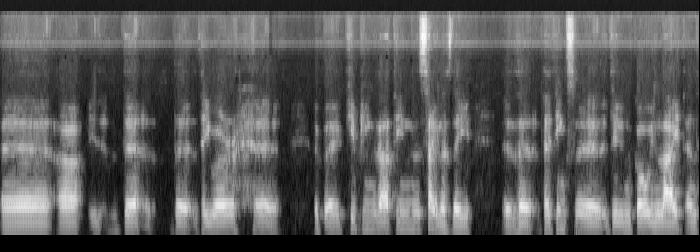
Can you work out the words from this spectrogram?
the the, they were keeping that in silence. They the, the things uh, didn't go in light and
